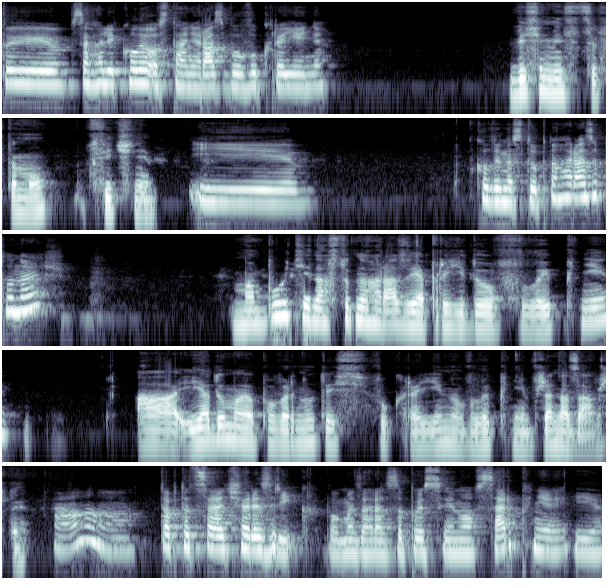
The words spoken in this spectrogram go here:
ти взагалі коли останній раз був в Україні? Вісім місяців тому, в січні. І коли наступного разу плануєш? Мабуть, і наступного разу я приїду в липні, а я думаю повернутись в Україну в липні вже назавжди. А, тобто це через рік, бо ми зараз записуємо в серпні, і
